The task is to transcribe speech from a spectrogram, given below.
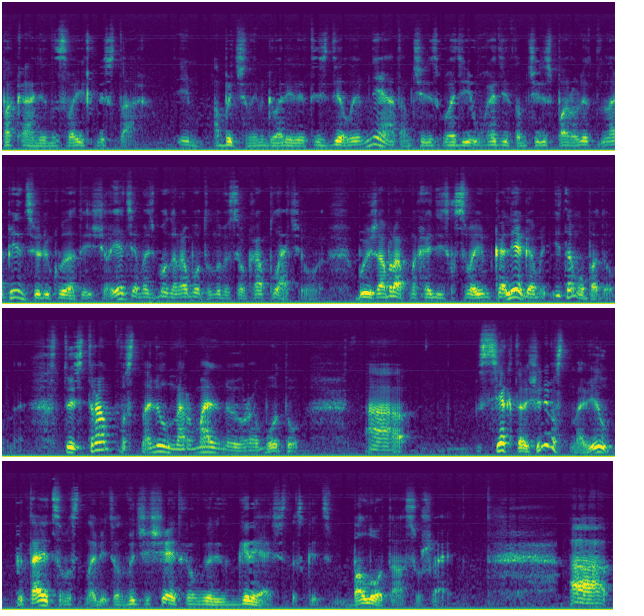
пока они на своих местах им обычно им говорили, ты сделай мне, а там через уходи, уходи там через пару лет на пенсию или куда-то еще, я тебя возьму на работу на высокооплачиваемую, будешь обратно ходить к своим коллегам и тому подобное. То есть Трамп восстановил нормальную работу, а сектор еще не восстановил, пытается восстановить, он вычищает, как он говорит, грязь, так сказать, болото осушает. А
